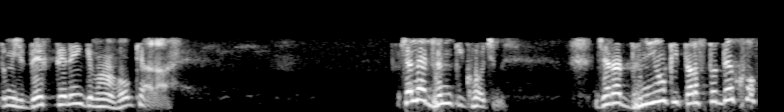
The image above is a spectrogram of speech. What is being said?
तुम ये देखते नहीं कि वहाँ हो क्या रहा है। चले धन की खोज में। जरा धनियों की तरफ़ तो देखो।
